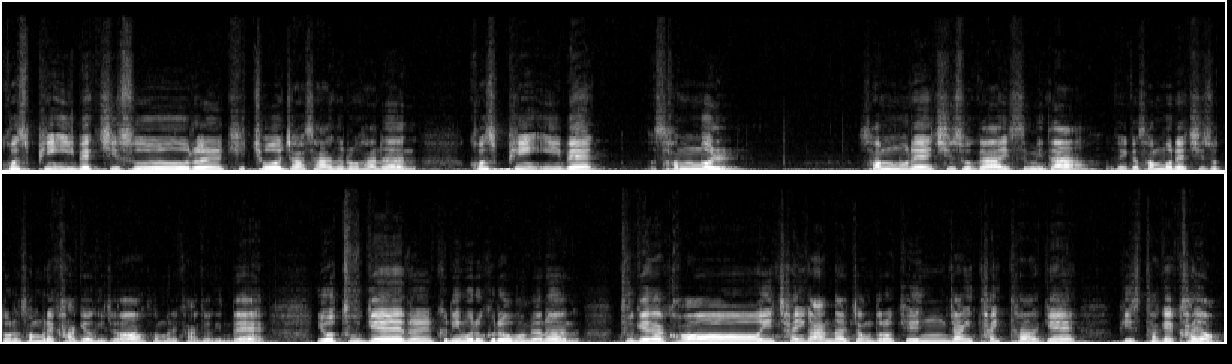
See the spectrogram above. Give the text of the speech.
코스피 200 지수를 기초 자산으로 하는 코스피 200 선물 선물의 지수가 있습니다. 그러니까 선물의 지수 또는 선물의 가격이죠. 선물의 가격인데 요두 개를 그림으로 그려보면은 두 개가 거의 차이가 안 날 정도로 굉장히 타이트하게 비슷하게 가요.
